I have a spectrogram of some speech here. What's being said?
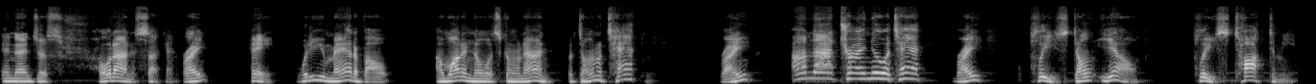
and then just hold on a second, right? Hey, what are you mad about? I want to know what's going on, but don't attack me, right? I'm not trying to attack, right? Please don't yell. Please talk to me.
